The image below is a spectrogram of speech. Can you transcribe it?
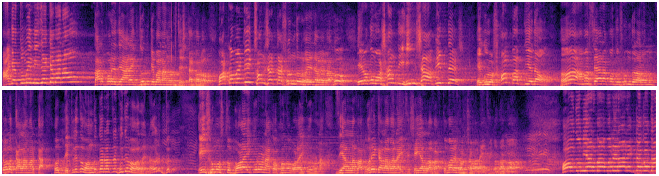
আগে তুমি নিজেকে বানাও, তারপরে যে আরেকজনকে বানানোর চেষ্টা করো। অটোমেটিক সংসারটা সুন্দর হয়ে যাবে মাগো এরকম অশান্তি, হিংসা, বিদ্বেষ এগুলো সব বাদ দিয়ে দাও। হ্যাঁ আমার চেহারা কত সুন্দর আর অমুকটা হলো কালামার্কা। ও দেখলে তো অন্ধকার রাত্রে খুঁজে পাওয়া যায় না। এই সমস্ত বড়াই করো না কখনো বড়াই করো না। যে আল্লাহ পাক ওরে কালা বানাইছে সেই আল্লাহ পাক তোমারে ভরসা বানাইছে কথা কম ও দুনিয়ার মা বোনের আরেকটা কথা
